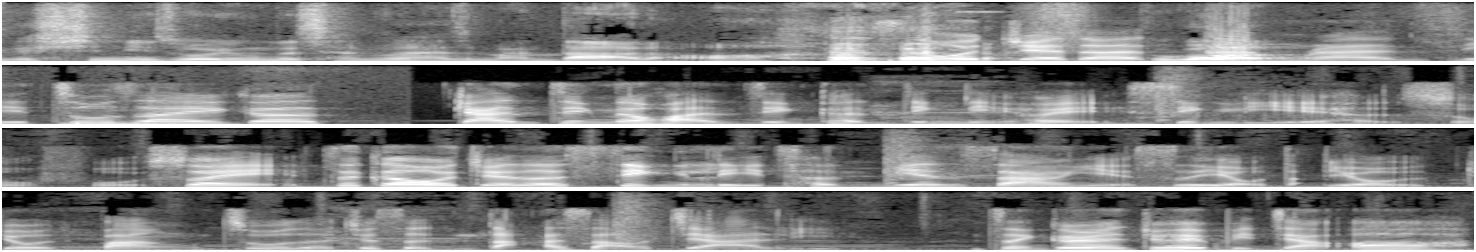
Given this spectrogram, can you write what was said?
这个心理作用的成分还是蛮大的啊。但是我觉得，当然，你住在一嗯个干净的环境，肯定你会心里也很舒服。所以这个我觉得心理层面上也是有有有帮助的，就是打扫家里，整个人就会比较哦，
